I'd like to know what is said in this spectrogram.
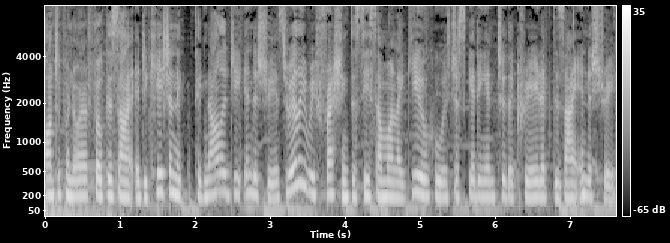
entrepreneurs focus on education and technology industry, it's really refreshing to see someone like you who is just getting into the creative design industry.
